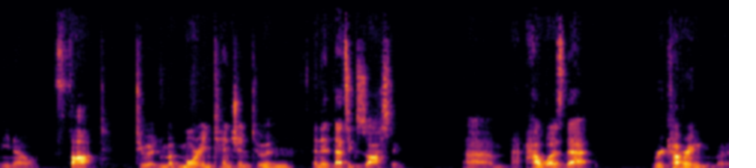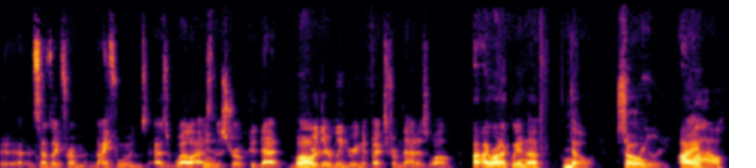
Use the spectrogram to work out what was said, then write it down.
you know, thought to it, m- more intention to it, mm-hmm. And it, that's exhausting. Um, how was that recovering uh, it sounds like from knife wounds as well as yeah. the stroke did that well, were there lingering effects from that as well ironically enough no so really? i wow.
